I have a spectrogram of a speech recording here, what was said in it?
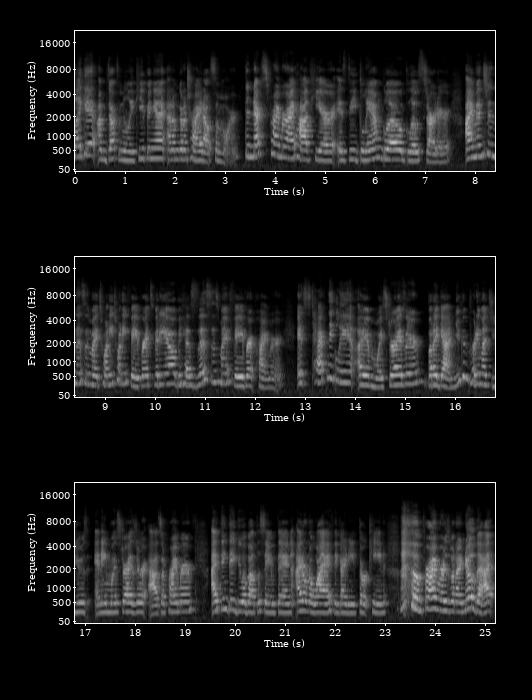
like it. I'm definitely keeping it and I'm going to try it out some more. The next primer I have here is the Glam Glow Glow Starter. I mentioned this in my 2020 favorites video because this is my favorite primer. It's technically a moisturizer, but again, you can pretty much use any moisturizer as a primer. I think they do about the same thing. I don't know why I think I need 13 primers when I know that.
